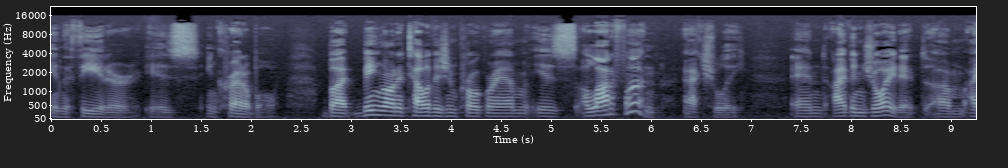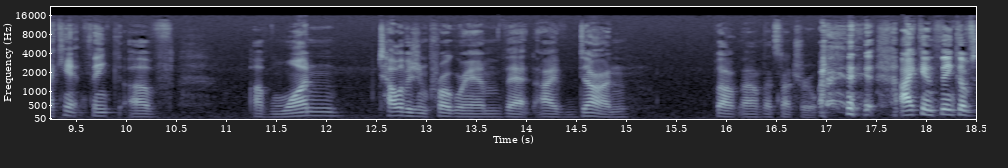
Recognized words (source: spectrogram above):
in the theater is incredible. But being on a television program is a lot of fun, actually, and I've enjoyed it. Um, I can't think of of one television program that I've done. Well, uh, that's not true. I can think of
